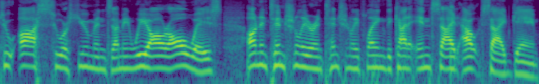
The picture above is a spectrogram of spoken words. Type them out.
to us who are humans, I mean, we are always unintentionally or intentionally playing the kind of inside outside game.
